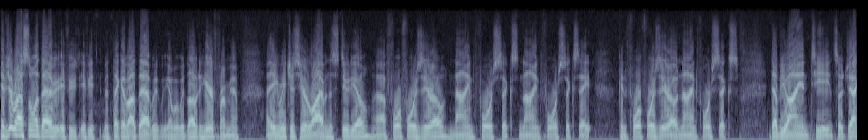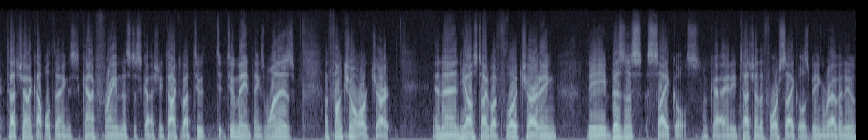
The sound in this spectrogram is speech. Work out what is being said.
if you're wrestling with that, if, you, if you've been thinking about that, we, you know, we'd love to hear from you. Uh, you can reach us here live in the studio, uh, 440-946-9468. Again, 440-946-WINT. And so Jack touched on a couple things to kind of frame this discussion. He talked about two two main things. One is a functional org chart, and then he also talked about flow charting the business cycles, okay? And he touched on the four cycles being revenue,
